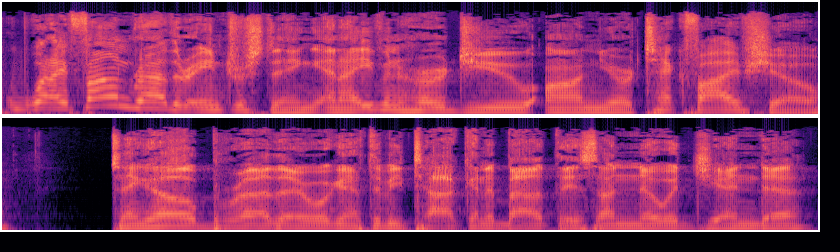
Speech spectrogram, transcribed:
what I found rather interesting, and I even heard you on your Tech Five show saying, "Oh, brother, we're gonna have to be talking about this on No Agenda."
